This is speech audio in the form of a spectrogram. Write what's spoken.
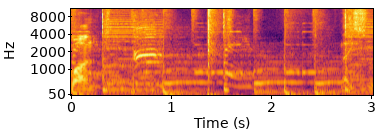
1. 나이스.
